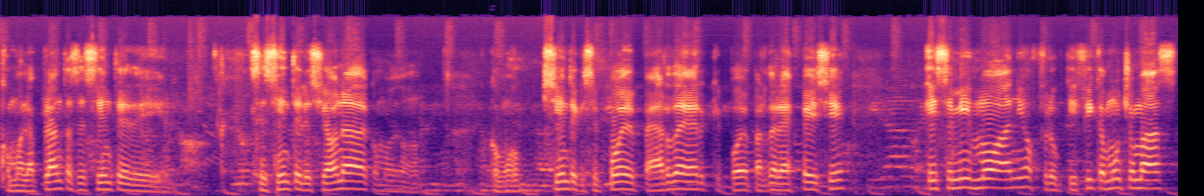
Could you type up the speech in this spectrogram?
como la planta se siente de se siente lesionada, como, como siente que se puede perder, que puede perder la especie, ese mismo año fructifica mucho más,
